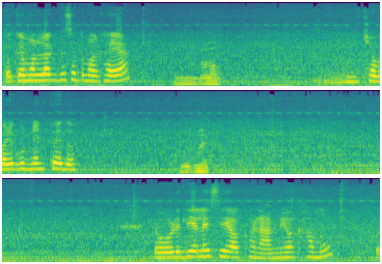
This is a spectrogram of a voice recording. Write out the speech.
তো কেমন লাগতেছে তোমার খায়া? সবারই গুড নাইট করে দাও। গুড নাইট তো ওরে দিয়ে লাইছে এখন আমিও খামু। তো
